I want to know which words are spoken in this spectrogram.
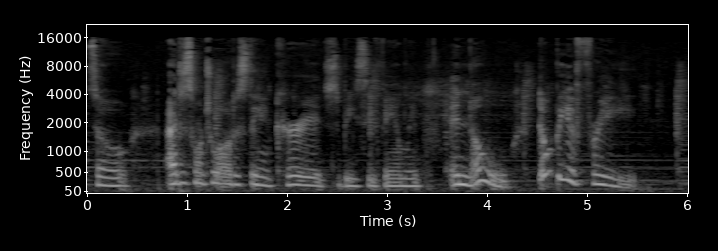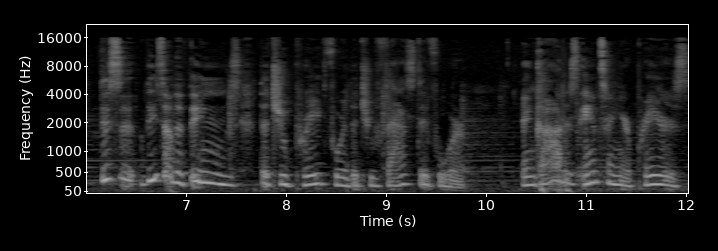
So I just want you all to stay encouraged, BC family. And no, don't be afraid. This is these are the things that you prayed for, that you fasted for. And God is answering your prayers.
